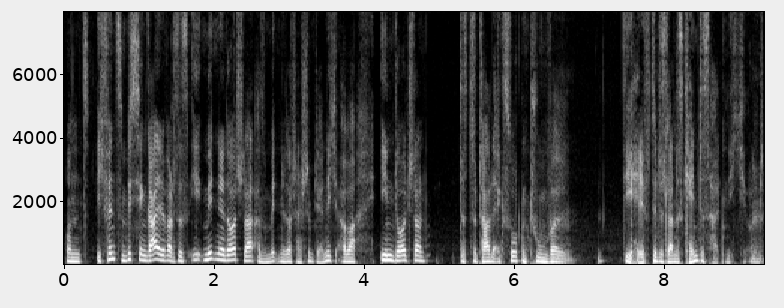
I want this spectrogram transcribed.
Und ich finde es ein bisschen geil, weil es ist mitten in Deutschland, also mitten in Deutschland stimmt ja nicht, aber in Deutschland das totale Exotentum, weil die Hälfte des Landes kennt es halt nicht. Und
